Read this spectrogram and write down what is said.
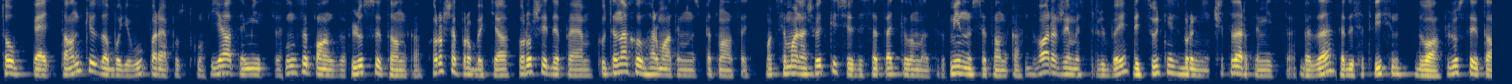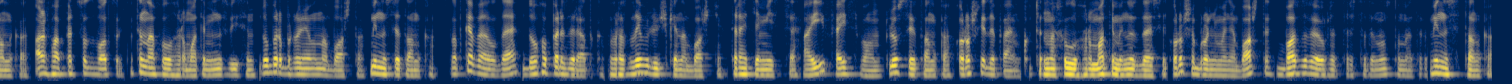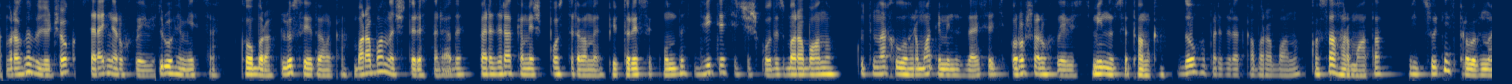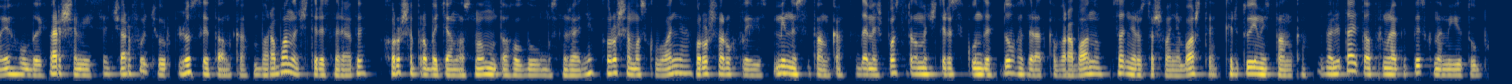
Топ-5 танків за бойову перепустку. П'яте місце. Кунзепанзер. Плюси танка. Хороше пробиття, хороший ДПМ. Кутинахил гармати мінус 15. Максимальна швидкість 65 км. Мінуси танка. Два режими стрільби. Відсутність броні. Четверте місце. БЗ 58 2. Плюси танка. Альфа 520. Кутинахил гармати мінус 8. Добре броньована башта. Мінуси танка. Слабке ВЛД. Довга перезарядка. Вразливі лючки на башті. Третє місце. АІ Фейс Ван. Плюси танка. Хороший ДПМ. Кутинахил гармати мінус 10. Хороше бронювання башти. Базовий огляд 390 метрів. Мінуси танка. Вразливий лючок. Середня рухливість. Друге місце. Кобра. Плюси танка. Барабан на 4 снаряди. Перезарядка між пострілами 1,5 секунди. 2000 шкоди з барабану. Кутинахилу гармати мінус 10. Хороша рухливість. Мінуси танка. Довга перезарядка барабану. Коса гармата. Відсутність пробивної голди. Перше місце. Чарфутюр. Плюси танка. Барабан на 4 снаряди. Хороше пробиття на основному та голдовому снаряді. Хороше маскування. Хороша рухливість. Мінуси танка. Де між пострілами 4 секунди. Довга зарядка барабану. Заднє розташування башти. Критуємість танка. Залітай та оформляй підписку на мій YouTube.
